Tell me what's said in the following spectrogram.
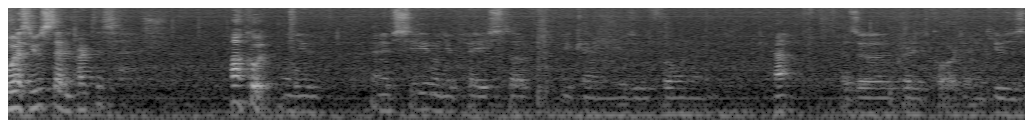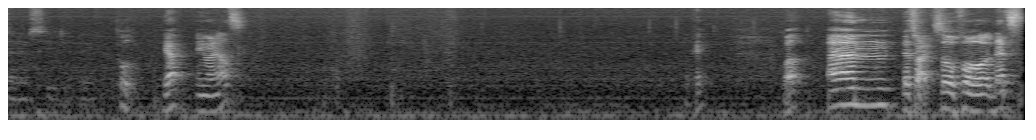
Who has used that in practice? Oh, cool. When you NFC, when you pay stuff, you can use your phone Yeah, as a credit card, and it uses NFC to pay. cool. Yeah. Anyone else? Okay. Well, um, that's right. So for that's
